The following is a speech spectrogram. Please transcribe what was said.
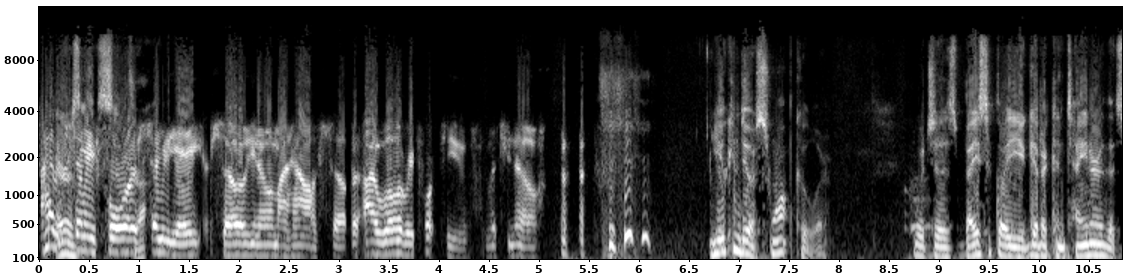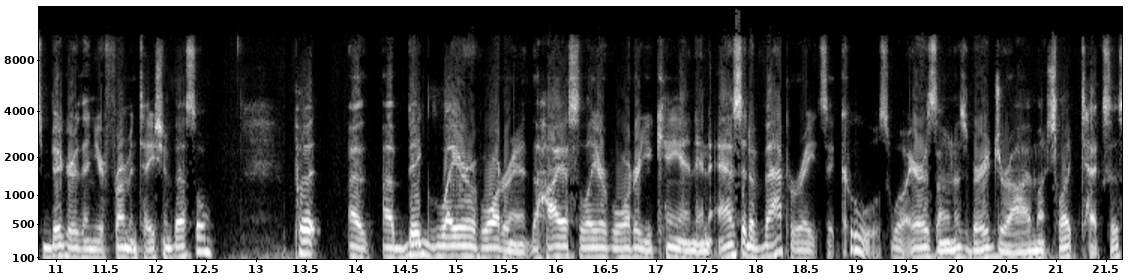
I have a Arizona's 74, dry. 78 or so, you know, in my house. So, but I will report to you, let you know. you can do a swamp cooler, which is basically you get a container that's bigger than your fermentation vessel, put a, a big layer of water in it, the highest layer of water you can, and as it evaporates, it cools. Well, Arizona is very dry, much like Texas,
